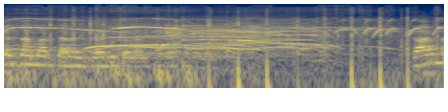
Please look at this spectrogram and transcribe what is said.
ಕೆಲಸ ಮಾಡ್ತಾರೆ ಅಂತ ಹೇಳ್ಬಿಟ್ಟು ಕಾರಣ,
